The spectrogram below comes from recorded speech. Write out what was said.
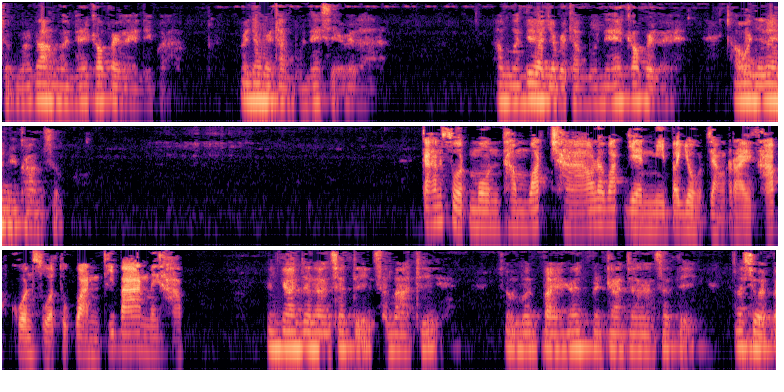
สุขแล้วก็เอาเงินให้เขาไปเลยดีกว่า ไม่ต้องไปทำบุญให้เสียเวลาเอาเงินที่เราจะไปทำบุญนี้ให้เขาไปเลย เขาก็จะได้มีความสุข การสวดมนต์ ทำวัดเช้าและวัดเย็นมีประโยชน์อย่างไรครับ ควรสวดทุกวันที่บ้านไหมครับ เป็นการเจริญสติสมาธิสวดมนต์ไปก็เป็นการเจริญสติถ้าสวดไป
